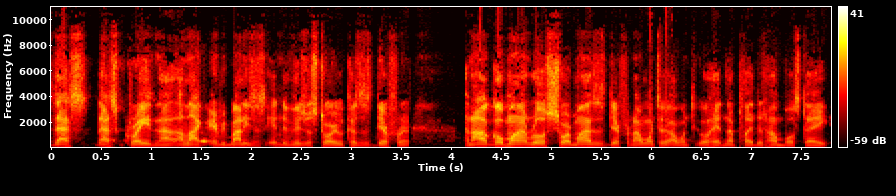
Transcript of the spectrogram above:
that's that's great, and I, I, like everybody's individual story because it's different. And I'll go mine real short. Mine is different. I went to I went to go ahead and I played at Humboldt State,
